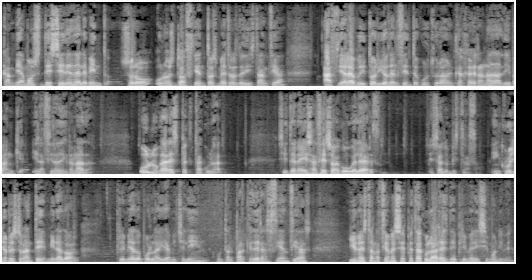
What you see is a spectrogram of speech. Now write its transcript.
cambiamos de sede del evento, solo unos 200 metros de distancia, hacia el auditorio del Centro Cultural en Caja Granada de Bankia y la ciudad de Granada. Un lugar espectacular. Si tenéis acceso a Google Earth, echadle un vistazo. Incluye un restaurante mirador premiado por la guía Michelin junto al Parque de las Ciencias y unas instalaciones espectaculares de primerísimo nivel.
